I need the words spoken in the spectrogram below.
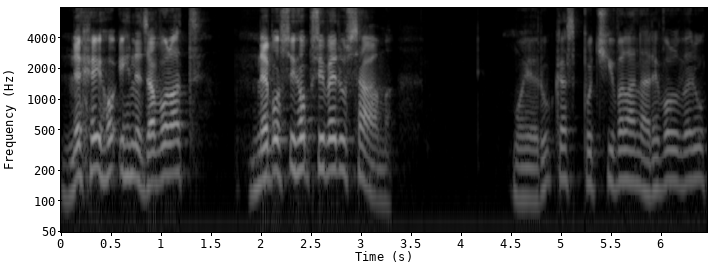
Nechej ho i hned zavolat, nebo si ho přivedu sám. Moje ruka spočívala na revolveru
